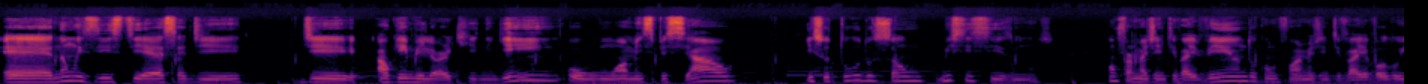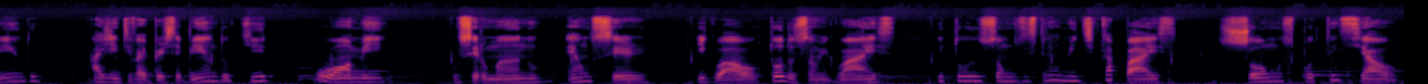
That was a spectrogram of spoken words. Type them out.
É, não existe essa de, de alguém melhor que ninguém ou um homem especial. Isso tudo são misticismos. Conforme a gente vai vendo, conforme a gente vai evoluindo, a gente vai percebendo que o homem, o ser humano, é um ser igual, todos são iguais e todos somos extremamente capazes. Somos potencial,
